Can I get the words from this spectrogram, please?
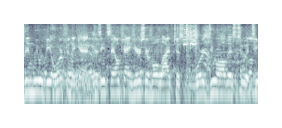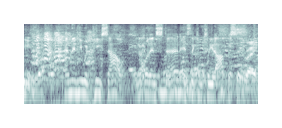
then we would be orphaned again. Because He'd say, "Okay, here's your whole life. Just word, do all this to a T," and then He would peace out. But instead, it's the complete opposite. Right.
